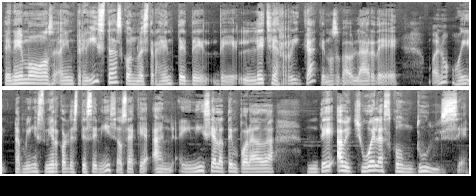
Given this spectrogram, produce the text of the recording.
Tenemos entrevistas con nuestra gente de Leche Rica, que nos va a hablar de bueno, hoy también es miércoles de ceniza, o sea que inicia la temporada de habichuelas con dulce.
